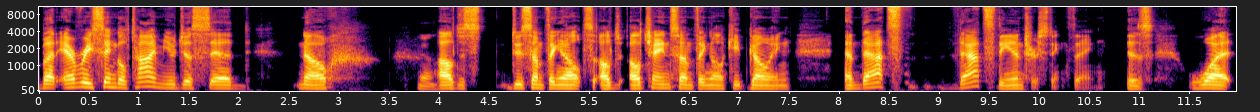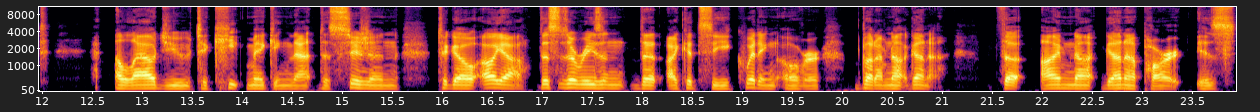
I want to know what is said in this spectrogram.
But every single time you just said no yeah. I'll just do something else. I'll I'll change something. I'll keep going. And that's that's the interesting thing is what allowed you to keep making that decision to go oh yeah this is a reason that i could see quitting over but i'm not gonna. The i'm not gonna part is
